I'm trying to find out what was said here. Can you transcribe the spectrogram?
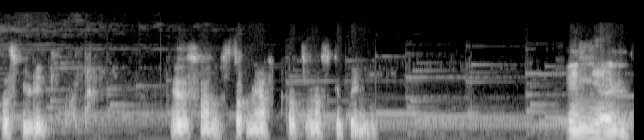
2024. Esos son los torneos próximos que tengo. Genial.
